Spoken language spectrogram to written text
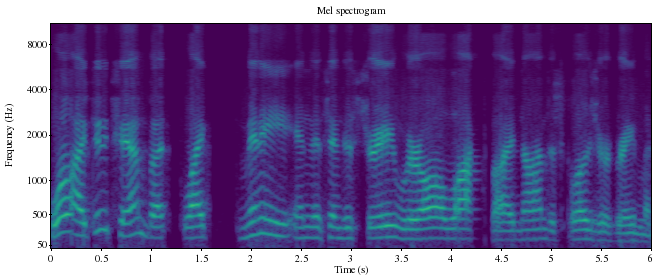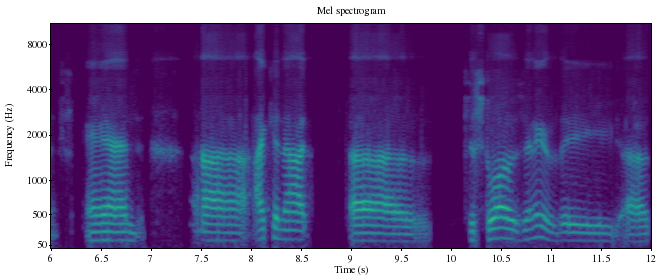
Well, I do, Tim, but like many in this industry, we're all locked by non-disclosure agreements, and uh, I cannot uh, disclose any of the uh,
